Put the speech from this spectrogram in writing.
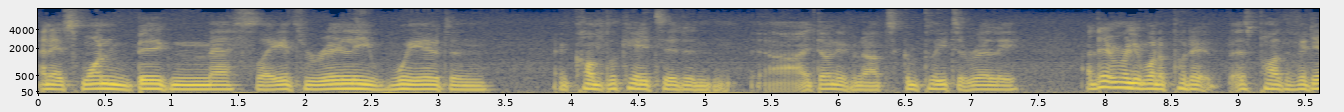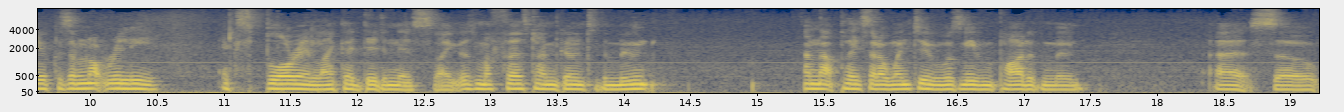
and it's one big mess. Like it's really weird and and complicated, and I don't even know how to complete it really. I didn't really want to put it as part of the video because I'm not really exploring like I did in this. Like this was my first time going to the moon, and that place that I went to wasn't even part of the moon. Uh, so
